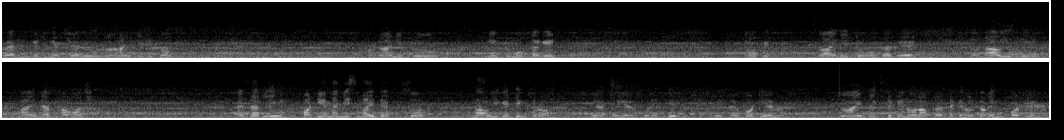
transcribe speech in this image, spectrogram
Where is getting actually your high peak into okay I need to need to move the gate. Okay so I need to move the gate so now you see my depth how much exactly 40 mm is my depth so now you getting from here to here full skip this is 40 mm so I take second hole after second hole coming 40 mm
